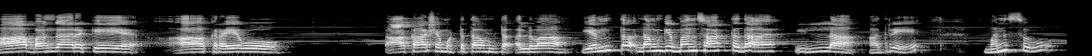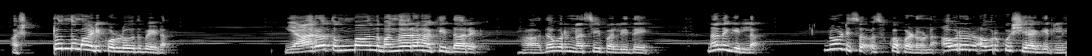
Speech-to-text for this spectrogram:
ಆ ಬಂಗಾರಕ್ಕೆ ಆ ಕ್ರಯವೋ ಆಕಾಶ ಮುಟ್ಟುತ್ತಾ ಉಂಟು, ಅಲ್ವಾ? ಎಂತ ನಮಗೆ ಮನಸ್ಸಾಗ್ತದ ಇಲ್ಲ. ಆದರೆ ಮನಸ್ಸು ಅಷ್ಟೊಂದು ಮಾಡಿಕೊಳ್ಳುವುದು ಬೇಡ. ಯಾರೋ ತುಂಬ ಒಂದು ಬಂಗಾರ ಹಾಕಿದ್ದಾರೆ. ಅದವರ ನಸೀಬಲ್ಲಿದೆ. ನನಗಿಲ್ಲ. ನೋಡಿ ಸುಖ ಪಡೋಣ. ಅವರು ಅವರು ಖುಷಿಯಾಗಿರಲಿ.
